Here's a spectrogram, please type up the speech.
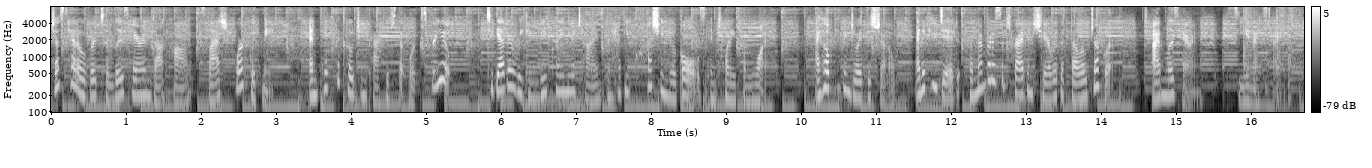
Just head over to lizheron.com slash work with me and pick the coaching package that works for you. Together, we can reclaim your time and have you crushing your goals in 2021. I hope you've enjoyed the show, and if you did, remember to subscribe and share with a fellow juggler. I'm Liz Heron. See you next time.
